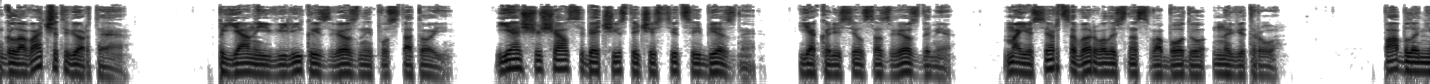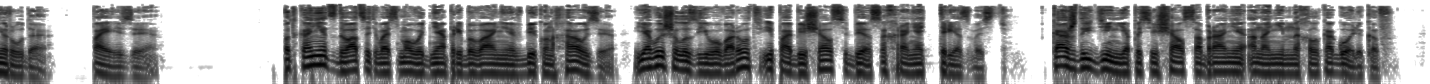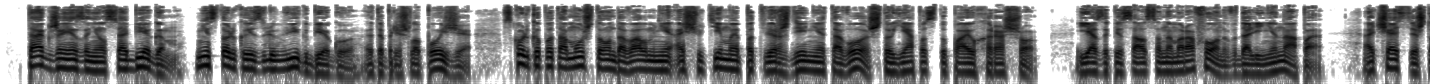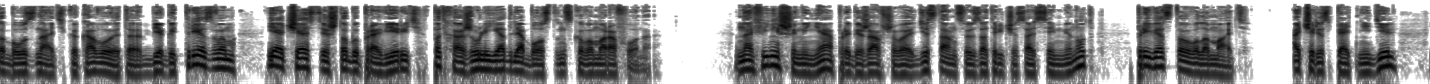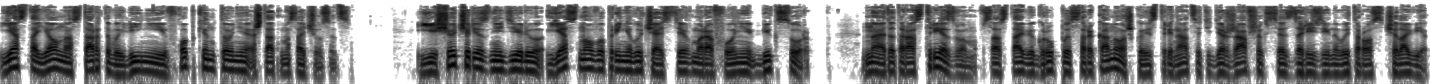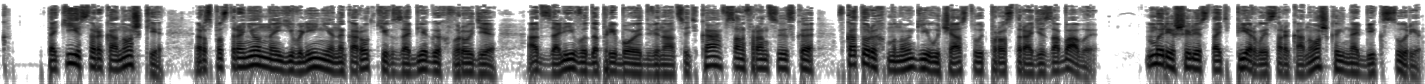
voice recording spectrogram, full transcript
Глава четвертая. Пьяный великой звездной пустотой. Я ощущал себя чистой частицей бездны. Я колесил со звездами. Мое сердце вырвалось на свободу на ветру. Пабло Неруда. Поэзия. Под конец 28-го дня пребывания в Биконхаузе я вышел из его ворот и пообещал себе сохранять трезвость. Каждый день я посещал собрания анонимных алкоголиков. Также я занялся бегом, не столько из любви к бегу, это пришло позже, сколько потому, что он давал мне ощутимое подтверждение того, что я поступаю хорошо. Я записался на марафон в долине Напа, отчасти, чтобы узнать, каково это бегать трезвым, и отчасти, чтобы проверить, подхожу ли я для бостонского марафона. На финише меня, пробежавшего дистанцию за 3 часа 7 минут, приветствовала мать, а через пять недель я стоял на стартовой линии в Хопкинтоне, штат Массачусетс. Еще через неделю я снова принял участие в марафоне «Биг Сур», на этот раз трезвым, в составе группы «Сороконожка» из 13 державшихся за резиновый трос человек. Такие сороконожки – распространенное явление на коротких забегах вроде «От залива до прибоя 12К» в Сан-Франциско, в которых многие участвуют просто ради забавы. Мы решили стать первой сороконожкой на Биг Суре.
